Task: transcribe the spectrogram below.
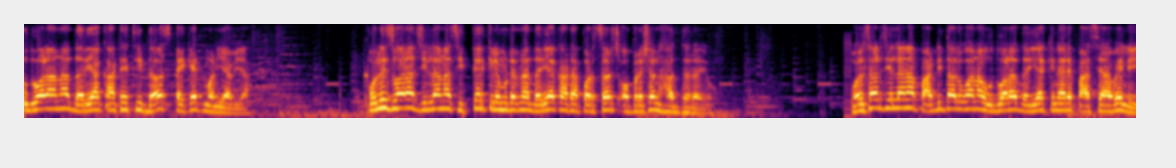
ઉદવાડાના દરિયાકાંઠેથી દસ પેકેટ મળી આવ્યા. પોલીસ દ્વારા જિલ્લાના સિત્તેર કિલોમીટરના દરિયાકાંઠા પર સર્ચ ઓપરેશન હાથ ધરાયું. વલસાડ જિલ્લાના પાટી તાલુકાના ઉદવાડા દરિયા કિનારે પાસે આવેલી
